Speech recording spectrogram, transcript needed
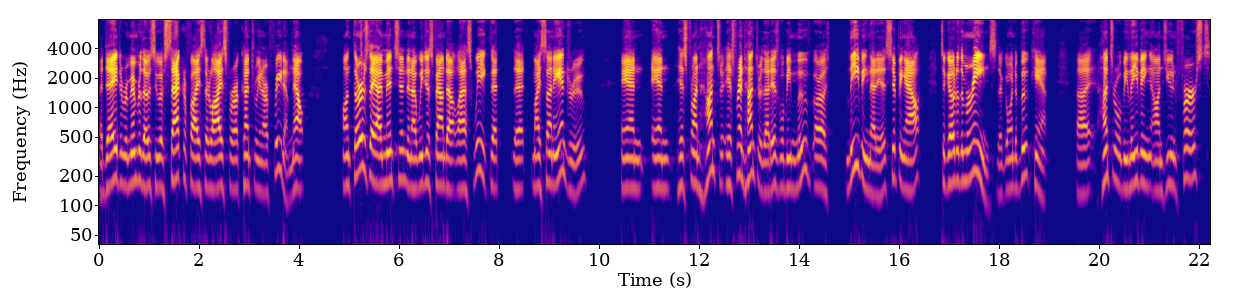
a day to remember those who have sacrificed their lives for our country and our freedom. Now, on Thursday, I mentioned, and I, we just found out last week, that that my son Andrew and and his friend Hunter, his friend Hunter, that is, will be moved, uh, leaving, that is, shipping out to go to the Marines. They're going to boot camp. Uh, Hunter will be leaving on June 1st,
